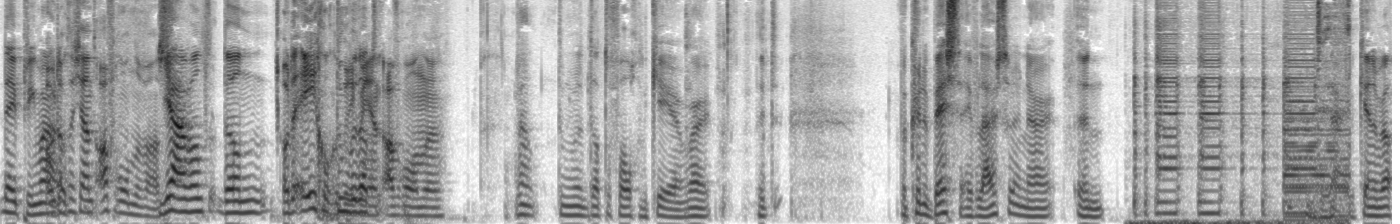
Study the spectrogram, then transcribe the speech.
nee, prima. Oh, ik dacht dat je aan het afronden was. Ja, want dan, Oh, de egel Doen we dat- aan het afronden. dan doen we dat de volgende keer. Maar het, we kunnen best even luisteren naar een... Ja, we kennen wel.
